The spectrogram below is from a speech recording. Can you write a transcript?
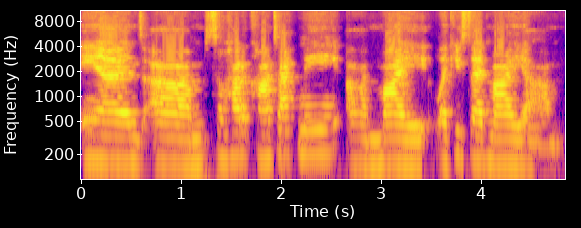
And um, so, how to contact me? Um, my, like you said, my um,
